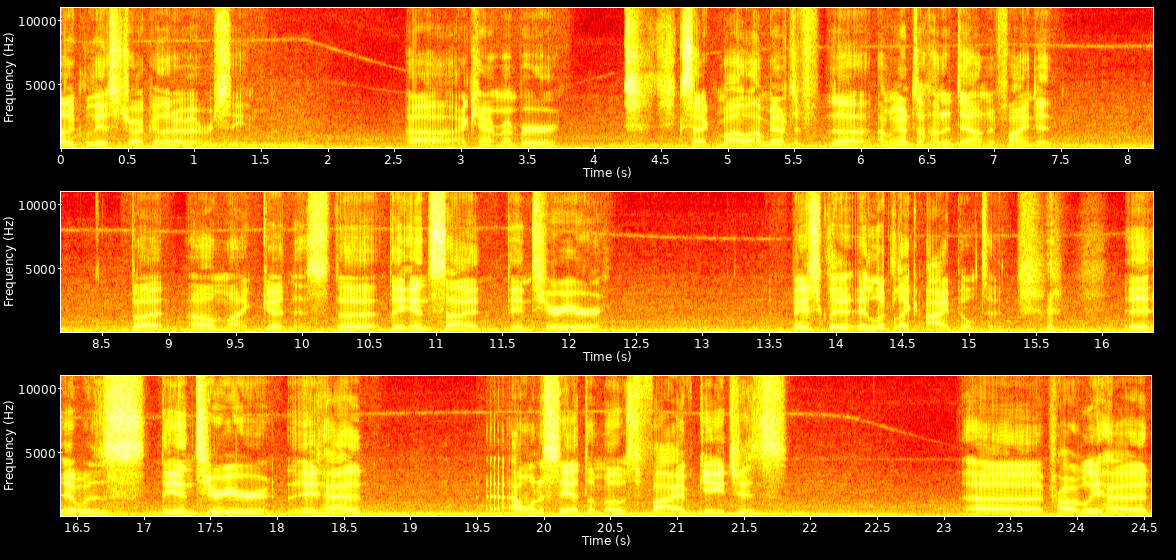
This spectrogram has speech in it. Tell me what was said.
ugliest truck that I've ever seen. Uh, I can't remember the exact model. I'm gonna have to. Uh, I'm gonna have to hunt it down and find it but oh my goodness, the the inside, the interior. Basically, it looked like I built it. it, it was the interior. It had, I want to say at the most five gauges. Uh, probably had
